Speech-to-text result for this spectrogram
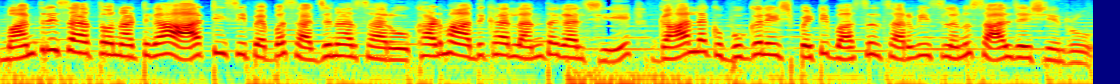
మంత్రి సార్తో నట్టుగా ఆర్టీసీ పెబ్బ సజ్జనార్ సారు కడమ అధికారులంతా కలిసి గాళ్ళకు బుగ్గలిడిచిపెట్టి బస్సుల సర్వీసులను సాల్ చేసిండ్రు.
